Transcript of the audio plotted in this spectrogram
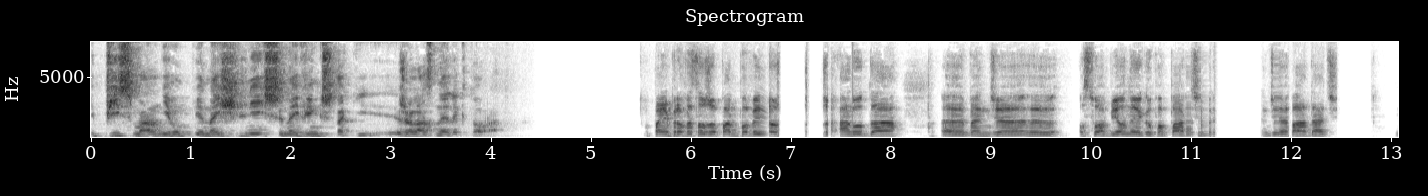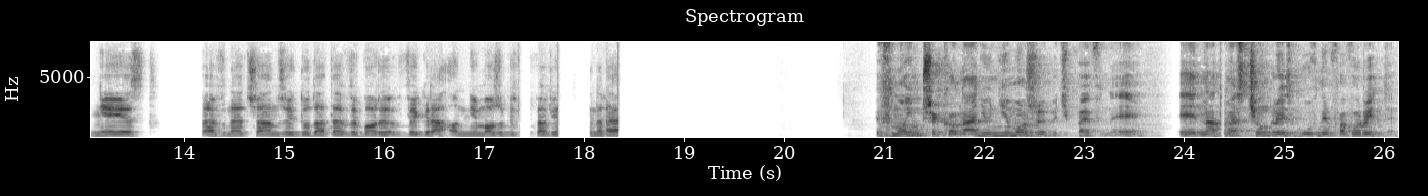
i PiS ma niewątpliwie najsilniejszy, największy taki żelazny elektorat. Panie profesorze, pan powiedział, że Anuda e, będzie e, osłabiony, jego poparcie będzie padać. Nie jest pewne, czy Andrzej Duda te wybory wygra. On nie może być pewien. W moim przekonaniu nie może być pewny. E, natomiast ciągle jest głównym faworytem.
